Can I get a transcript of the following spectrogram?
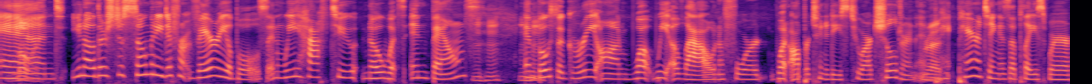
and you know there's just so many different variables and we have to know what's in bounds Mm-hmm. And both agree on what we allow and afford what opportunities to our children and Right. pa- parenting is a place where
